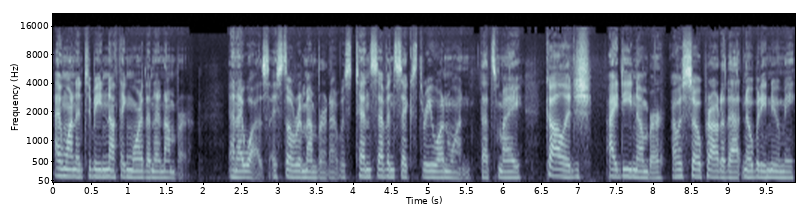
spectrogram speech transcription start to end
I wanted to be nothing more than a number. And I was. I still remember it. I was 1076311. That's my college ID number. I was so proud of that. Nobody knew me.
